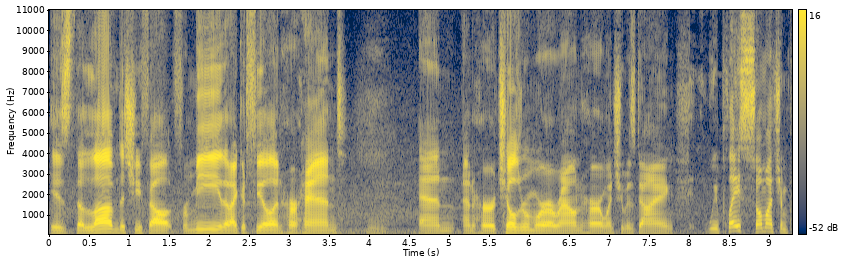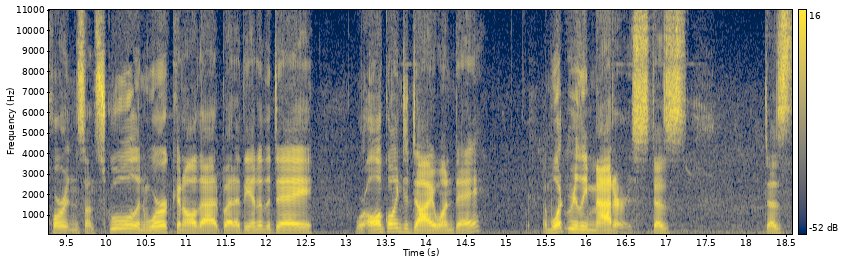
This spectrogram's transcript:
is the love that she felt for me that I could feel in her hand. Hmm. And, and her children were around her when she was dying. We place so much importance on school and work and all that, but at the end of the day, we're all going to die one day. And what really matters? Does, does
